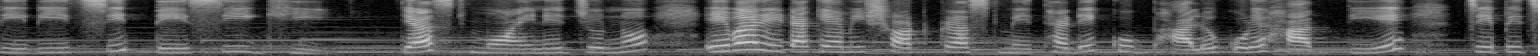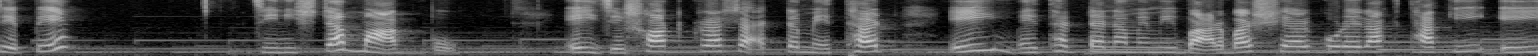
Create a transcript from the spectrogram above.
দিয়ে দিয়েছি দেশি ঘি জাস্ট ময়নের জন্য। এবার এটাকে আমি শর্ট ক্রাস্ট মেথডে খুব ভালো করে হাত দিয়ে চেপে চেপে জিনিসটা মাখবো। এই যে শর্ট ক্রাস্ট একটা মেথড এই মেথডটা নামে আমি বারবার শেয়ার করে রাখ, থাকি, এই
